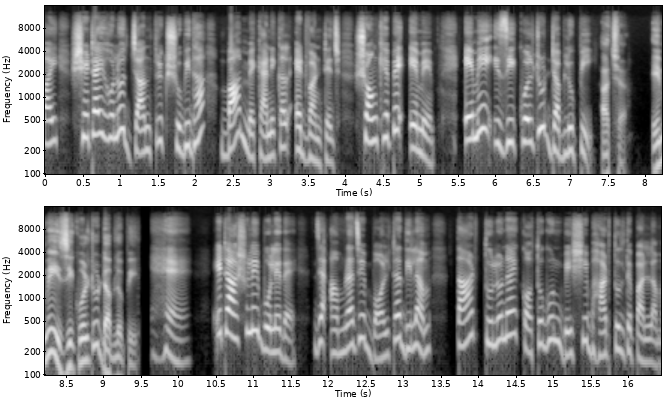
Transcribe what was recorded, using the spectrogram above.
পাই সেটাই হলো যান্ত্রিক সুবিধা বা মেকানিক্যাল অ্যাডভান্টেজ সংক্ষেপে M A M A is equal to W P আচ্ছা M A is equal to W P হ্যাঁ। এটা আসলেই বলে দেয় যে আমরা যে বলটা দিলাম তার তুলনায় কতগুণ বেশি ভার তুলতে পারলাম।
